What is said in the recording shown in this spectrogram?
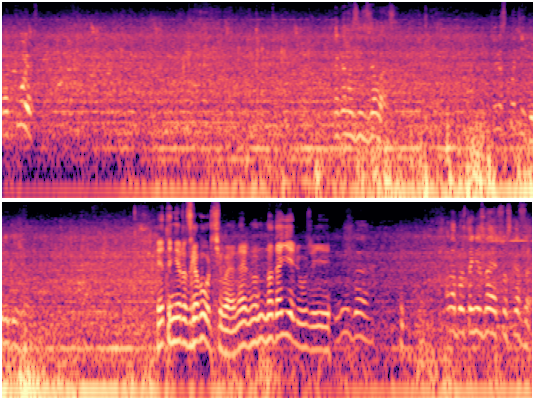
Под поезд. Как она здесь взялась? Через котик перебежала. Это не разговорчивая, наверное, надоели уже ей. Ну да. Она просто не знает, что сказать.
